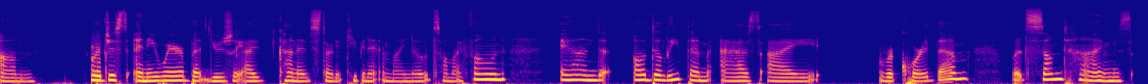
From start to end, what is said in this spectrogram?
um or just anywhere, but usually I kind of started keeping it in my notes on my phone and I'll delete them as I record them. But sometimes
